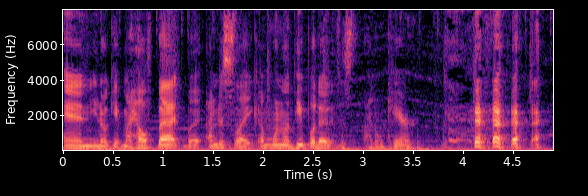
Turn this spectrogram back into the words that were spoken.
and, you know, get my health back, but I'm just like, I'm one of the people that just, I don't care.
